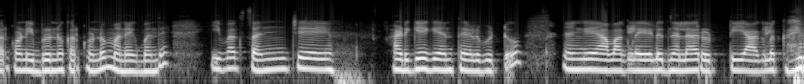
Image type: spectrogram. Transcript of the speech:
ಕರ್ಕೊಂಡು ಇಬ್ಬರನ್ನೂ ಕರ್ಕೊಂಡು ಮನೆಗೆ ಬಂದೆ. ಇವಾಗ ಸಂಜೆ ಅಡುಗೆಗೆ ಅಂತ ಹೇಳ್ಬಿಟ್ಟು ನನಗೆ ಆವಾಗಲೇ ಹೇಳಿದ್ನಲ್ಲ, ರೊಟ್ಟಿ ಹಾಗಲಕಾಯಿ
